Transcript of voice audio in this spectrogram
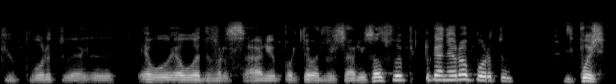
que o Porto é, é, o, é, o, adversário, o Porto é o adversário, só se for Porto ganhar ao Porto. Depois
